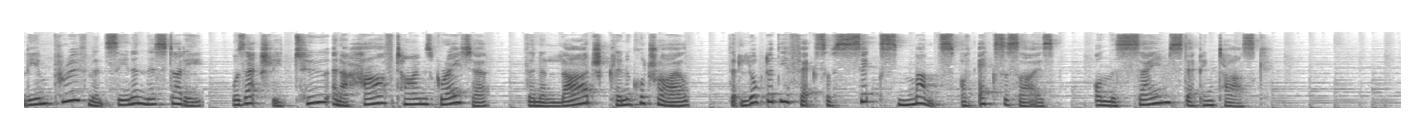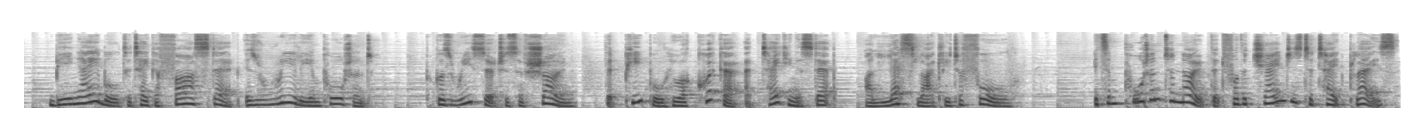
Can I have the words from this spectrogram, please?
The improvement seen in this study was actually two and a half times greater than a large clinical trial that looked at the effects of six months of exercise on the same stepping task. Being able to take a fast step is really important because researchers have shown that people who are quicker at taking a step are less likely to fall. It's important to note that for the changes to take place,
